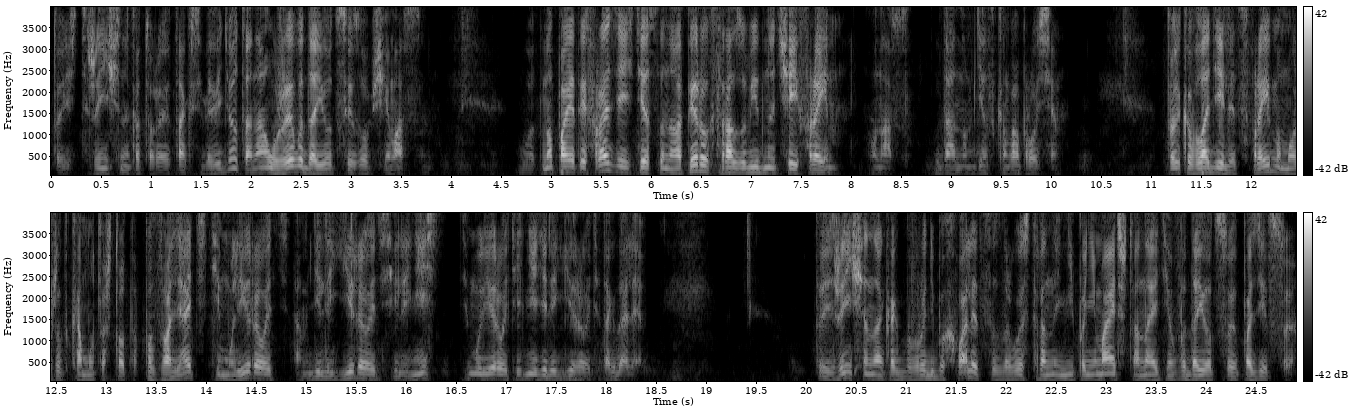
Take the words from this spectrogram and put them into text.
То есть женщина, которая так себя ведет, она уже выдается из общей массы. Вот. Но по этой фразе, естественно, во-первых, сразу видно, чей фрейм у нас в данном детском вопросе. Только владелец фрейма может кому-то что-то позволять, стимулировать, там, делегировать или не стимулировать и не делегировать и так далее. То есть женщина как бы вроде бы хвалится, с другой стороны не понимает, что она этим выдает свою позицию.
